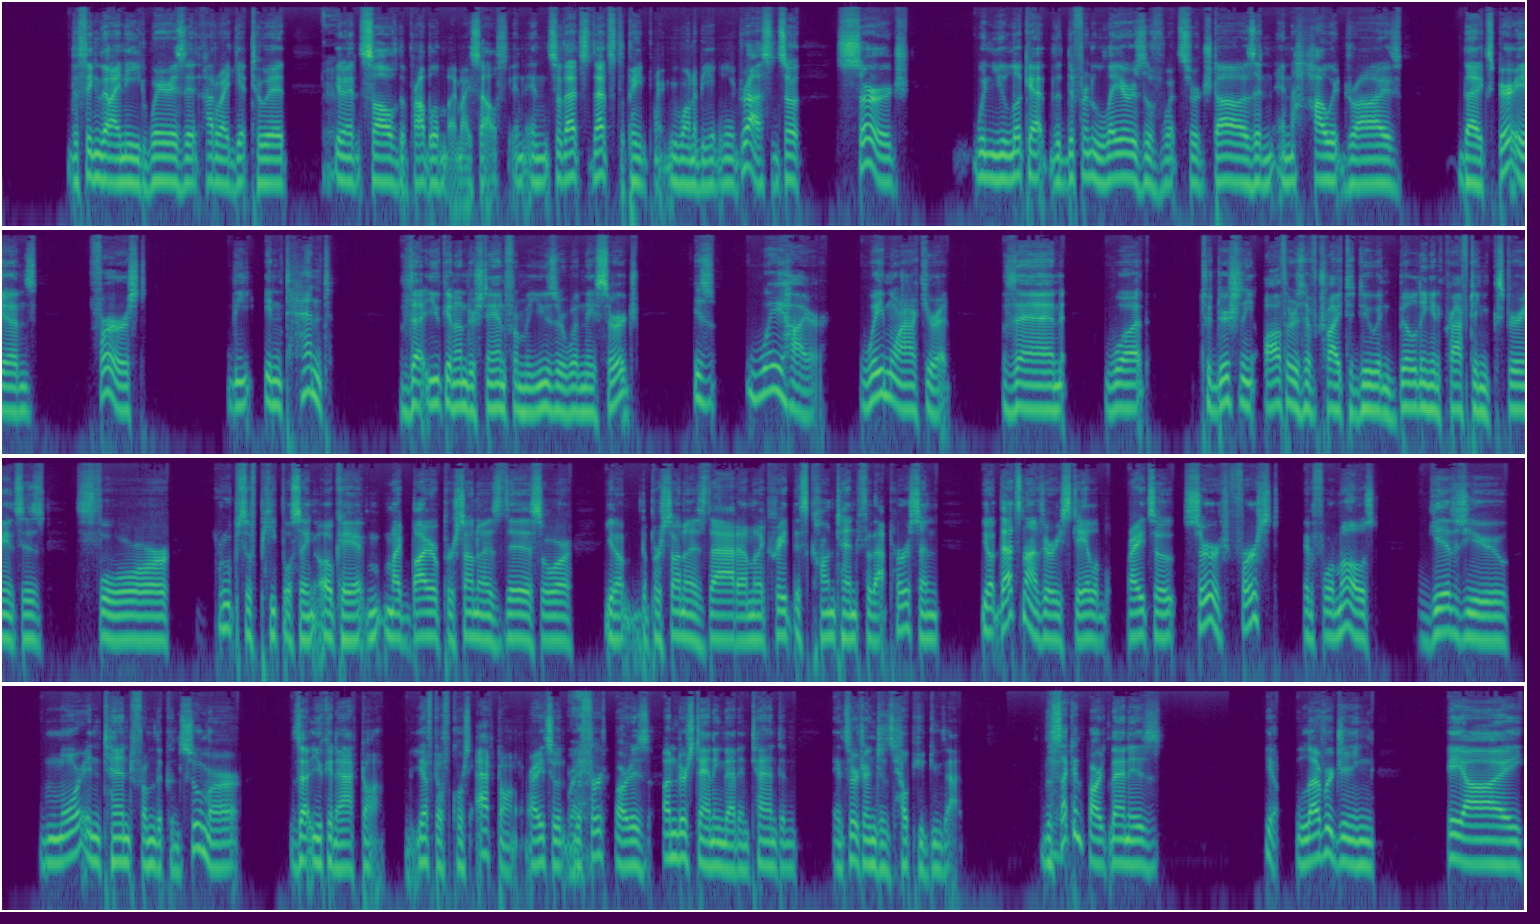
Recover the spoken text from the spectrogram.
the thing that I need. Where is it? How do I get to it? Yeah. You know, and solve the problem by myself. And and so that's that's the pain point we want to be able to address. And so search when you look at the different layers of what search does and, and how it drives that experience, first, the intent that you can understand from a user when they search is way higher, way more accurate than what traditionally authors have tried to do in building and crafting experiences for groups of people saying, okay, my buyer persona is this, or you know, the persona is that, I'm going to create this content for that person. You know, that's not very scalable, right? So search first and foremost gives you more intent from the consumer that you can act on. You have to, of course, act on it, right? So right. the first part is understanding that intent, and and search engines help you do that. The second part then is, you know, leveraging AI,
